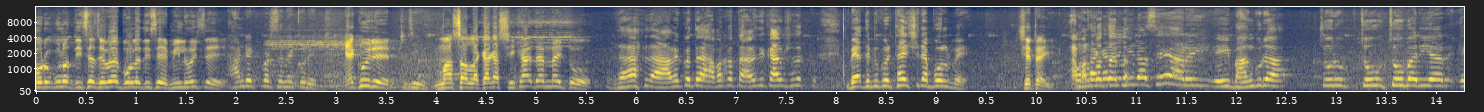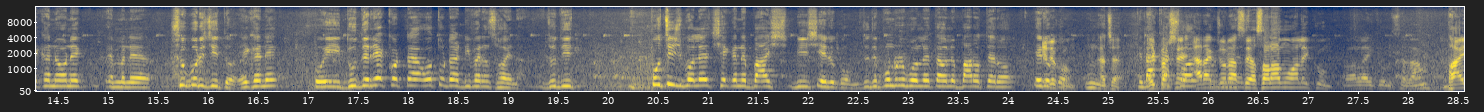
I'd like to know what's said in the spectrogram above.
গরুগুলো দিছে যেভাবে বলে দিছে মিল হইছে? হান্ড্রেড পার্সেন্ট করে একই রেট জি। মাশাআল্লাহ কাকা শিখায় দেন নাই তো? না না আমি কথা আমার কথা আমি যদি কারোর সাথে বেদবি করে থাকি সেটা বলবে। সেটাই। আমার কথা মিল আছে আর এই এই ভাঙ্গুরা চৌবাড়িয়ার এখানে অনেক মানে সুপরিচিত। এখানে ওই দুধের রেকর্ডটা অতটা ডিফারেন্স হয় না। যদি পঁচিশ বলে সেখানে বাইশ বিশ এরকম। যদি পনেরো বলে তাহলে বারো তেরো এরকম। আচ্ছা এই পাশে আর একজন আরেকজন আছে আসসালামু আলাইকুম। ওয়ালাইকুম সালাম। ভাই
